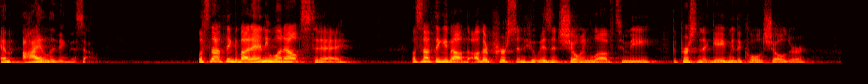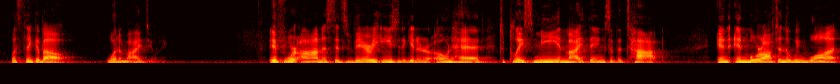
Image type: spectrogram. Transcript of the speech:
Am I living this out? Let's not think about anyone else today. Let's not think about the other person who isn't showing love to me, the person that gave me the cold shoulder. Let's think about what am I doing? If we're honest, it's very easy to get in our own head, to place me and my things at the top. And, and more often than we want,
